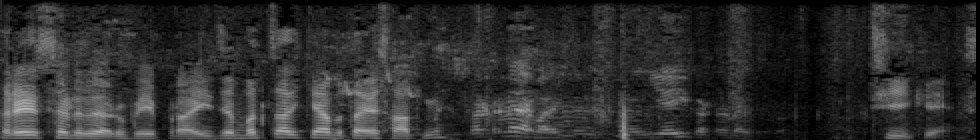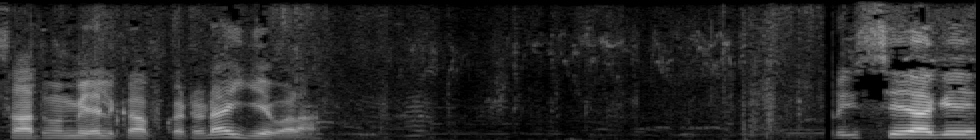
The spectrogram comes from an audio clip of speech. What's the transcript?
तिरसठ हज़ार रुपये प्राइस है। बच्चा क्या बताया साथ में? इसका। ठीक है साथ में मेल काफ कटड़ा है ये वाला। और इससे आगे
